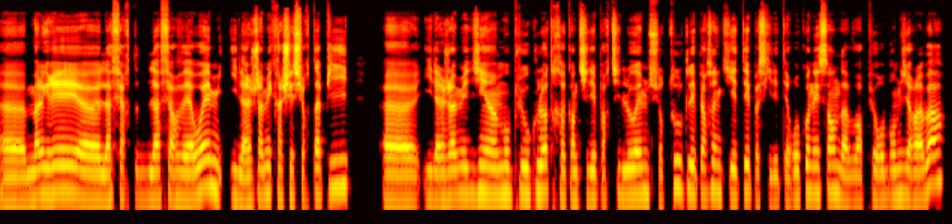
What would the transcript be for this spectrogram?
malgré l'affaire l'affaire VAOM, il a jamais craché sur tapis. il a jamais dit un mot plus haut que l'autre quand il est parti de l'OM sur toutes les personnes qui étaient parce qu'il était reconnaissant d'avoir pu rebondir là-bas.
